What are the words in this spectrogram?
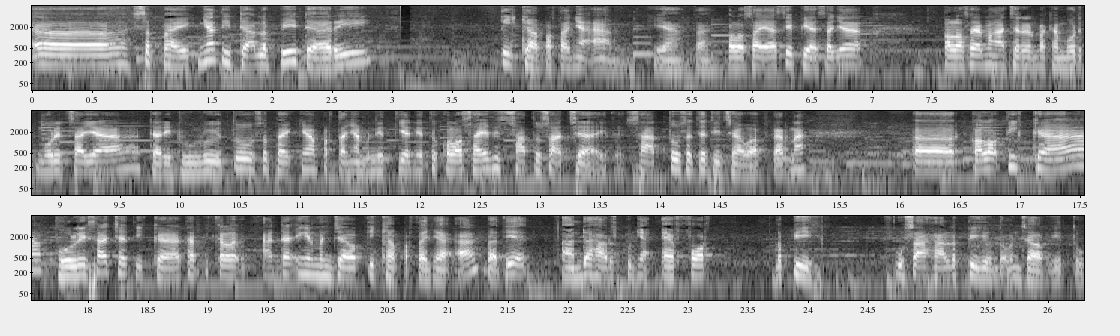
e, sebaiknya tidak lebih dari tiga pertanyaan, ya. Nah, kalau saya sih biasanya kalau saya mengajarkan pada murid-murid saya dari dulu itu sebaiknya pertanyaan penelitian itu kalau saya itu satu saja itu satu saja dijawab. Karena uh, kalau tiga boleh saja tiga tapi kalau anda ingin menjawab tiga pertanyaan berarti anda harus punya effort lebih usaha lebih untuk menjawab itu.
